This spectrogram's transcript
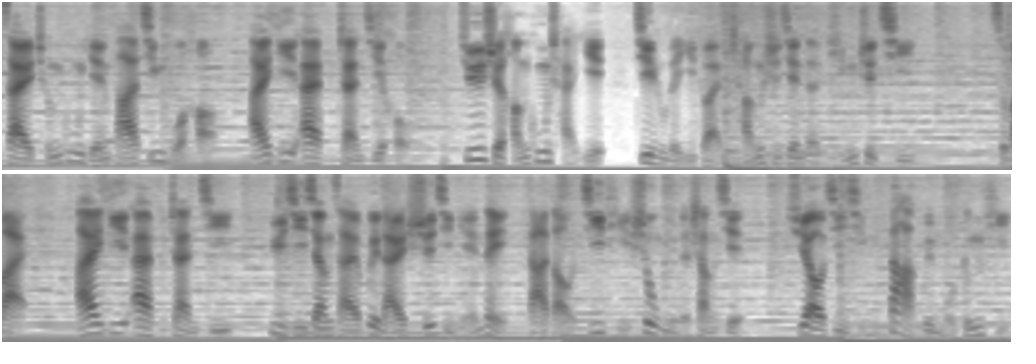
在成功研发“金国号 ”IDF 战机后，军事航空产业进入了一段长时间的停滞期。此外，IDF 战机预计将在未来十几年内达到机体寿命的上限，需要进行大规模更替。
